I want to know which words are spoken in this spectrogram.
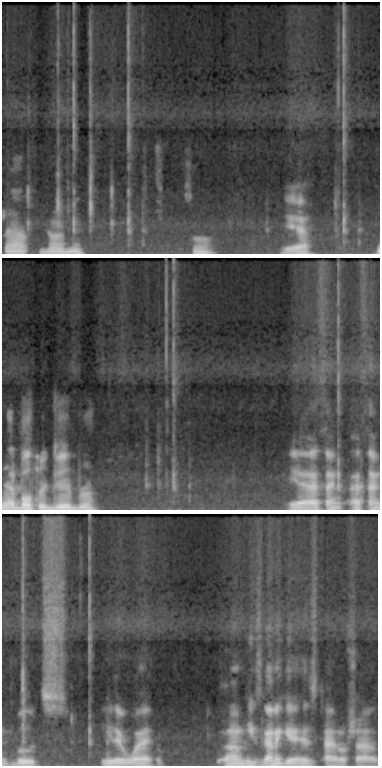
champ. You know what I mean? So Yeah. yeah, both are good, bro. Yeah, I think I think Boots either way. Um, he's gonna get his title shot,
